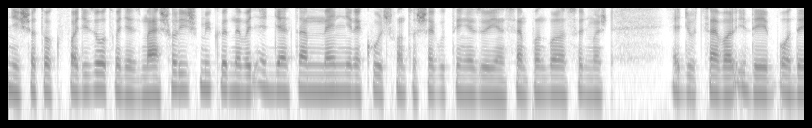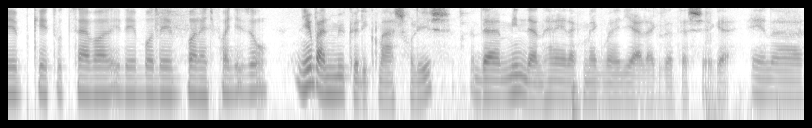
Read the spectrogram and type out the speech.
nyissatok fagyizót, vagy ez máshol is működne, vagy egyáltalán mennyire kulcsfontosságú tényező ilyen szempontból az, hogy most egy utcával idébb, odébb, két utcával idébb, odébb van egy fagyizó. Nyilván működik máshol is, de minden helynek megvan egy jellegzetessége. Én uh,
